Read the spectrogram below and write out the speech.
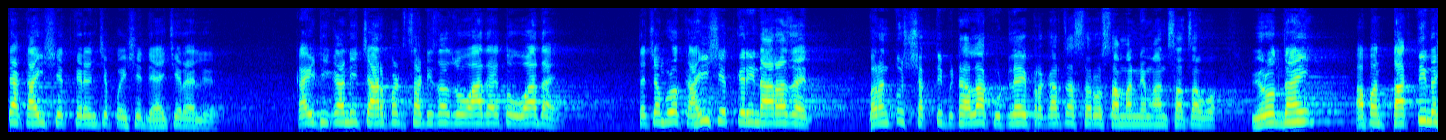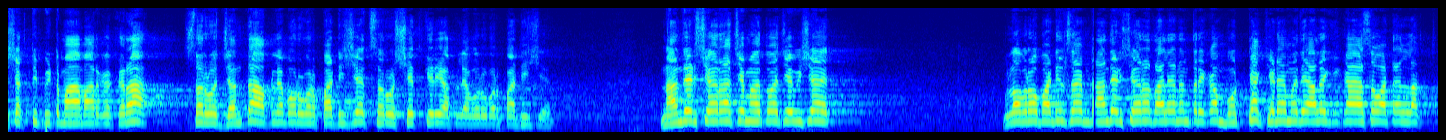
त्या काही शेतकऱ्यांचे पैसे द्यायचे राहिले. काही ठिकाणी चारपटसाठीचा जो वाद आहे तो वाद आहे. त्याच्यामुळं काही शेतकरी नाराज आहेत. परंतु शक्तिपीठाला कुठल्याही प्रकारचा सर्वसामान्य माणसाचा व- विरोध नाही. आपण ताकदीनं शक्तिपीठ महामार्ग करा. सर्व जनता आपल्याबरोबर पाठीशी आहेत सर्व शेतकरी आपल्याबरोबर पाठीशी आहेत. नांदेड शहराचे महत्त्वाचे विषय आहेत. गुलाबराव पाटील साहेब नांदेड शहरात आल्यानंतर एका मोठ्या खेड्यामध्ये आलं की काय असं वाटायला लागतं?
